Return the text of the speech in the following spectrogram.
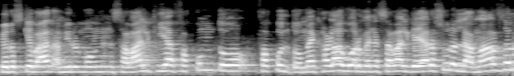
फिर उसके बाद अमीरमिन ने सवाल किया, फ़कुम तो फ़कुल तो मैं खड़ा हुआ और मैंने सवाल किया रसूल अल्लाह माफजल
